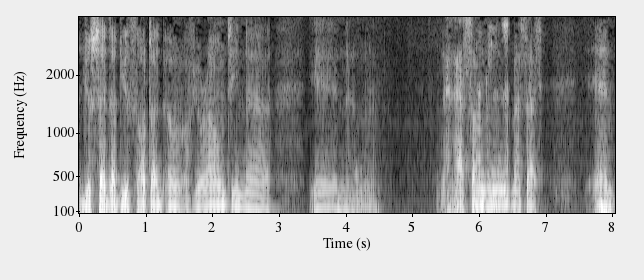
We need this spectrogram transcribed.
you said that you thought of, of your aunt in uh, in um, some massage in,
